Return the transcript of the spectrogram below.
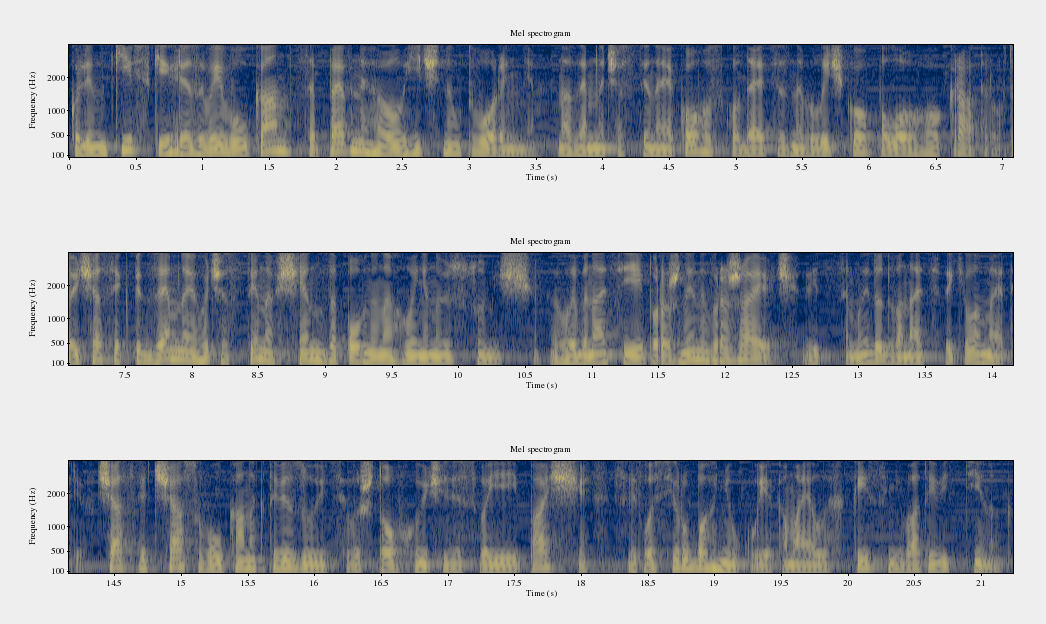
Колінківський грязовий вулкан це певне геологічне утворення, наземна частина якого складається з невеличкого пологого кратеру, в той час як підземна його частина вщент заповнена глиняною сумішшю. Глибина цієї порожнини вражаюча від 7 до 12 кілометрів. Час від часу вулкан активізується, виштовхуючи зі своєї пащі світлосіру багнюку, яка має легкий синюватий відтінок.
